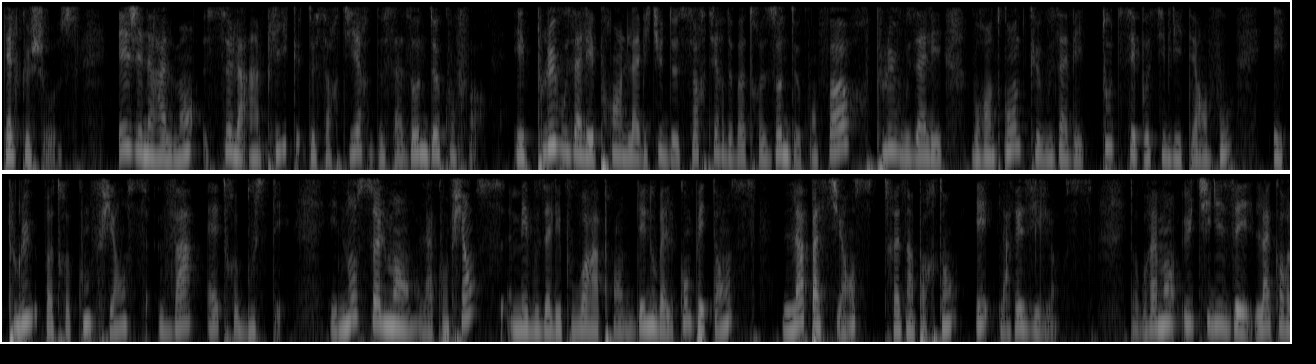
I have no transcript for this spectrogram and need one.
quelque chose. Et généralement, cela implique de sortir de sa zone de confort. Et plus vous allez prendre l'habitude de sortir de votre zone de confort, plus vous allez vous rendre compte que vous avez toutes ces possibilités en vous et plus votre confiance va être boostée. Et non seulement la confiance, mais vous allez pouvoir apprendre des nouvelles compétences, la patience, très important, et la résilience. Donc vraiment utiliser l'accord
